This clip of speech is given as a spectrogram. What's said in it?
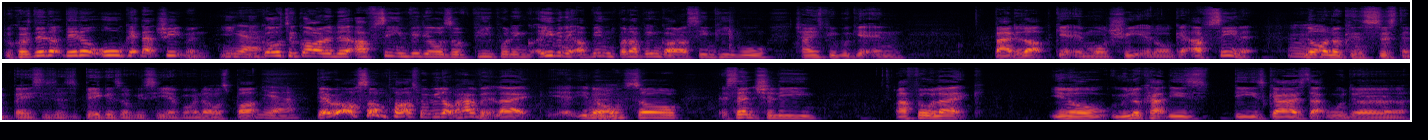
because they don't they don't all get that treatment. You, Yeah. you go to Ghana, I've seen videos of people in even I've been when I've been Ghana, I've seen people Chinese people getting battered up, getting more treated, or get I've seen it. Mm. Not on a consistent basis as big as obviously everyone else, but Yeah. there are some parts where we don't have it. Like you know, mm. so essentially, I feel like you know we look at these these guys that would uh,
